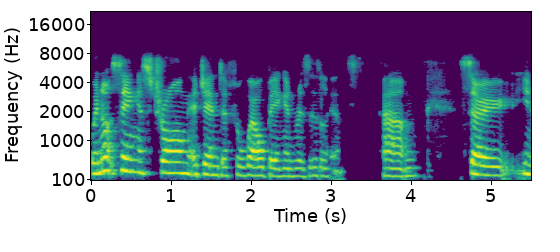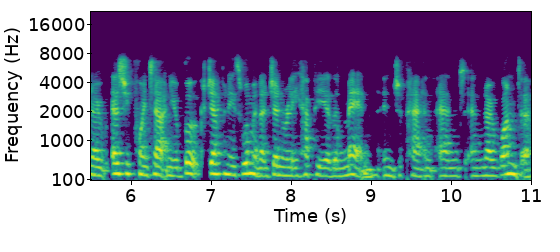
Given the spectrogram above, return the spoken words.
we're not seeing a strong agenda for well-being and resilience. Um, so, you know, as you point out in your book, Japanese women are generally happier than men in Japan, and, and no wonder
